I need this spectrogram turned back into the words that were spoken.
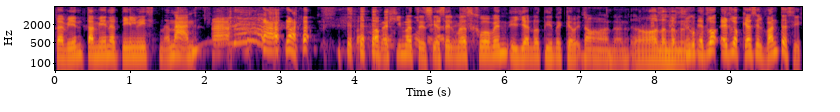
también, también a ti, Luis. Imagínate si es el más joven y ya no tiene ver. No, no, no. No, no, no, no. Es, lo, es lo que hace el fantasy.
